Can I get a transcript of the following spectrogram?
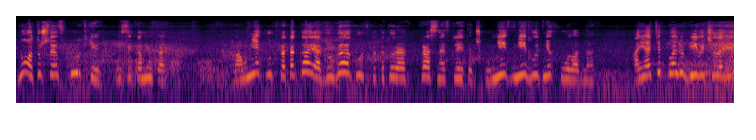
Ну, а то, что я в куртке, если кому-то... А у меня куртка такая, а другая куртка, которая красная в клеточку, в ней, в ней будет мне холодно. А я теплолюбивый человек.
